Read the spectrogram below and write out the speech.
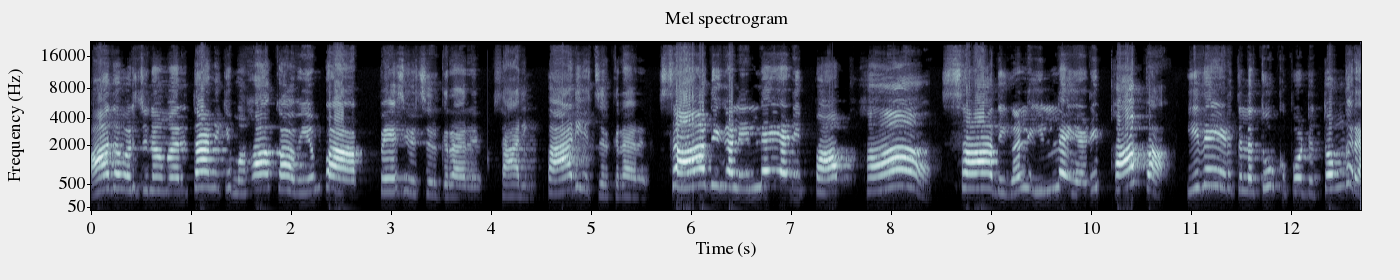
ஆதவர்ஜுனா மாதிரி தான் அன்னைக்கு மகாகாவியம் பா பேசி வச்சிருக்கிறாரு. சாரி பாடி வச்சிருக்கிறாரு. சாதிகள் இல்லையடி பாப்பா. சாதிகள் இல்லையடி பாப்பா. இதே இடத்துல தூக்கு போட்டு தொங்குற.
